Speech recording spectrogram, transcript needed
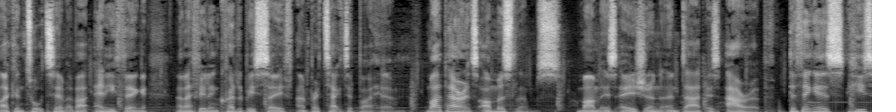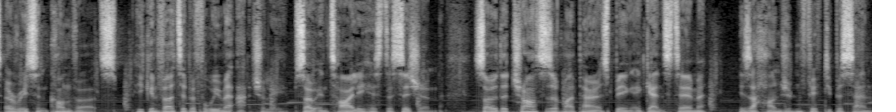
I can talk to him about anything, and I feel incredibly safe and protected by him. My parents are Muslims. Mum is Asian and dad is Arab. The thing is, he's a recent convert. He converted before we met, actually, so entirely his decision. So the chances of my parents being against him is 150%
